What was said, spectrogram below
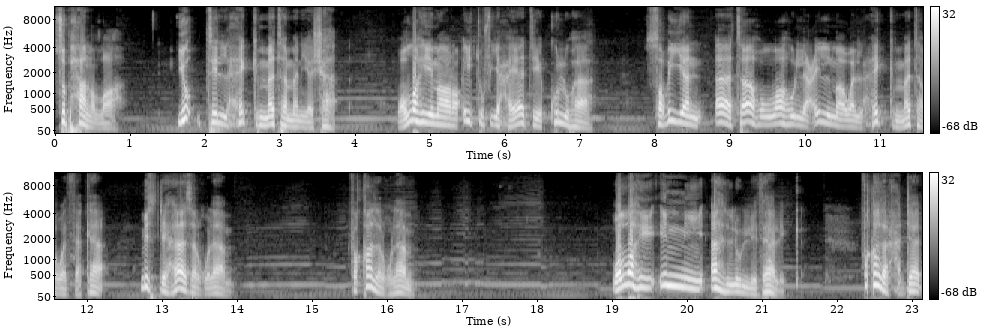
سبحان الله يؤتي الحكمة من يشاء. والله ما رأيت في حياتي كلها صبيا آتاه الله العلم والحكمة والذكاء مثل هذا الغلام. فقال الغلام والله إني أهل لذلك. فقال الحجاج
